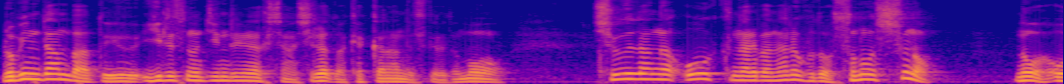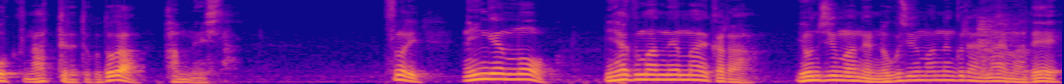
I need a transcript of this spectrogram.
ロビン・ダンバーというイギリスの人類学者が調べた結果なんですけれども集団が大きくなればなるほどその種の脳が大きくなっているということが判明した。つまり人間も200万年前から40万年60万年ぐらい前まで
